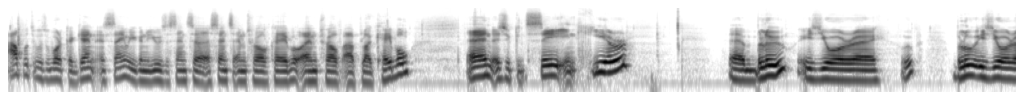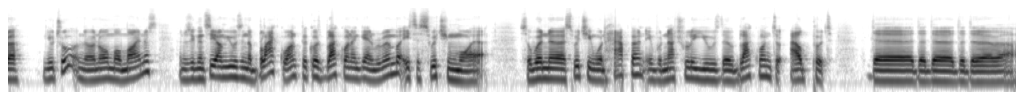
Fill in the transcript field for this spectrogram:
output would work again the same. You're going to use a sensor, a sensor M12 cable, M12 uh, plug cable. And as you can see in here, uh, blue is your, uh, whoop, blue is your uh, neutral, no normal minus. And as you can see, I'm using the black one because black one again, remember, it's a switching wire. So when uh, switching would happen, it would naturally use the black one to output the the the the, the uh,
